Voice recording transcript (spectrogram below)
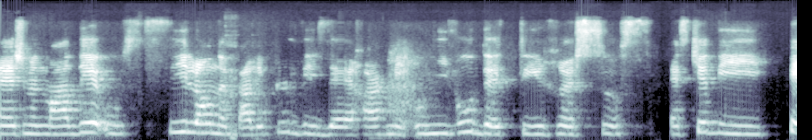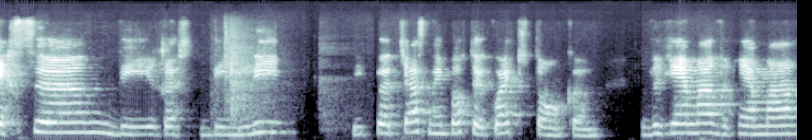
euh, je me demandais aussi, là, on a parlé plus des erreurs, mais au niveau de tes ressources, est-ce qu'il y a des personnes, des, des livres, des podcasts, n'importe quoi qui t'ont comme vraiment, vraiment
